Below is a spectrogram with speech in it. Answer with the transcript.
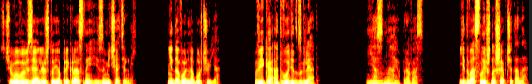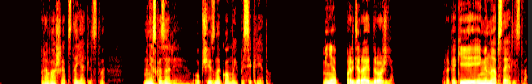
«С чего вы взяли, что я прекрасный и замечательный?» Недовольно бурчу я. Вика отводит взгляд. «Я знаю про вас». Едва слышно шепчет она. «Про ваши обстоятельства. Мне сказали общие знакомые по секрету». Меня продирает дрожью. Про какие именно обстоятельства?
